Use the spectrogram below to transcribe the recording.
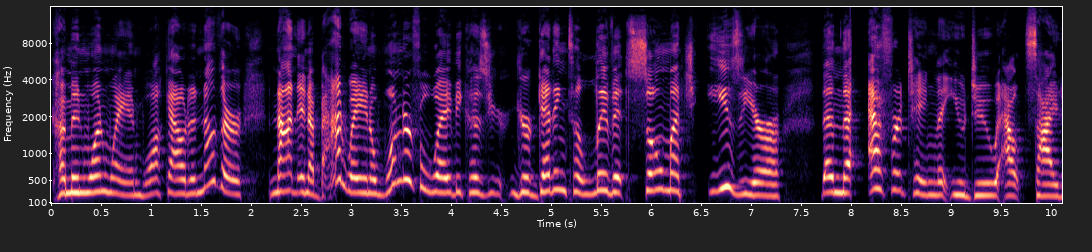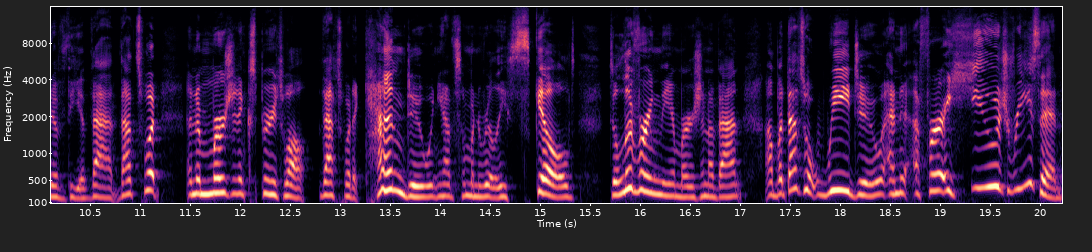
come in one way and walk out another, not in a bad way, in a wonderful way, because you're, you're getting to live it so much easier than the efforting that you do outside of the event. That's what an immersion experience, well, that's what it can do when you have someone really skilled delivering the immersion event. Uh, but that's what we do, and for a huge reason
